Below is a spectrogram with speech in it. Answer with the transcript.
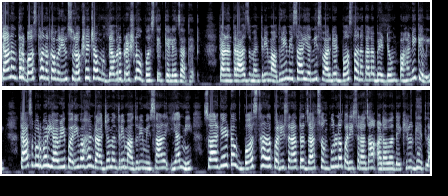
त्यानंतर बस स्थानकावरील सुरक्षेच्या मुद्द्यावर प्रश्न उपस्थित केले जात आहेत. त्यानंतर आज मंत्री माधुरी मिसाळ यांनी स्वारगेट बस स्थानकाला भेट देऊन पाहणी केली. त्याचबरोबर यावेळी परिवहन राज्यमंत्री माधुरी मिसाळ यांनी स्वारगेट बस स्थानक परिसरात जात संपूर्ण परिसराचा आढावा देखील घेतला.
